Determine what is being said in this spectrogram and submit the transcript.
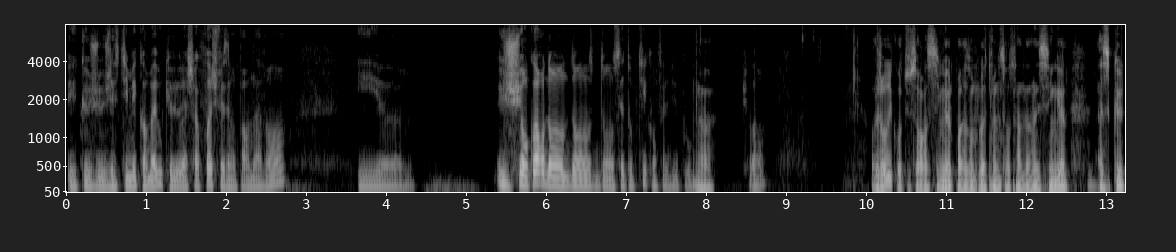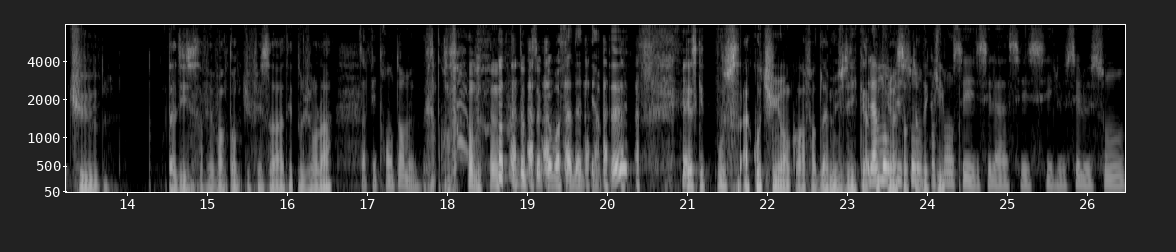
Et que je- j'estimais quand même qu'à chaque fois, je faisais un pas en avant. Et, euh, et je suis encore dans, dans, dans cette optique, en fait, du coup, Ouais. tu vois? Aujourd'hui, quand tu sors un single, par exemple, là, tu viens de sortir un dernier single, est-ce que tu. T'as dit, ça fait 20 ans que tu fais ça, tu es toujours là? Ça fait 30 ans même. Donc ça commence à dater un peu. Qu'est-ce qui te pousse à continuer encore à faire de la musique, à continuer à sortir son, des clips? franchement, c'est le, c'est le son.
